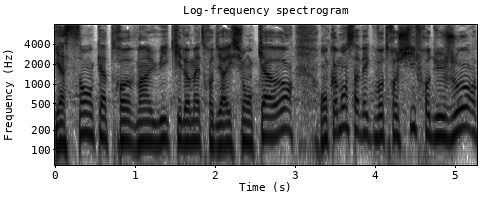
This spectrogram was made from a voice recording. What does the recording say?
Il y a 188 km direction Cahors. On commence avec votre chiffre du jour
